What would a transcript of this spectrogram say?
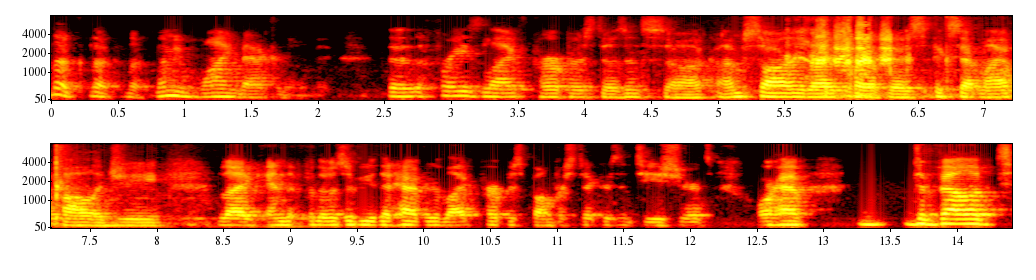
look, look, look. Let me wind back a little bit. The, the phrase life purpose doesn't suck. I'm sorry, life purpose, accept my apology. Like, and for those of you that have your life purpose bumper stickers and t shirts or have developed,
